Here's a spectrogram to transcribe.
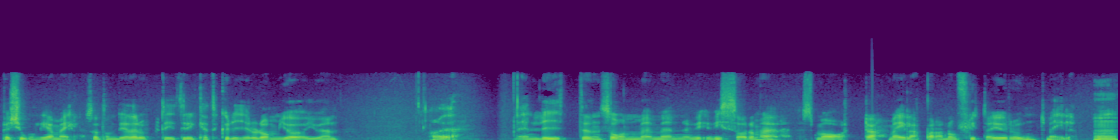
personliga mejl så att de delar upp det i tre kategorier och de gör ju en en liten sån men vissa av de här smarta mejlapparna de flyttar ju runt mejlen. Mm.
